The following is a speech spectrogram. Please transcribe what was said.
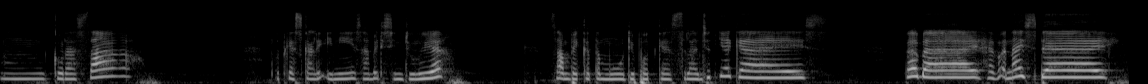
Hmm, kurasa podcast kali ini sampai di sini dulu ya Sampai ketemu di podcast selanjutnya, guys. Bye bye. Have a nice day.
